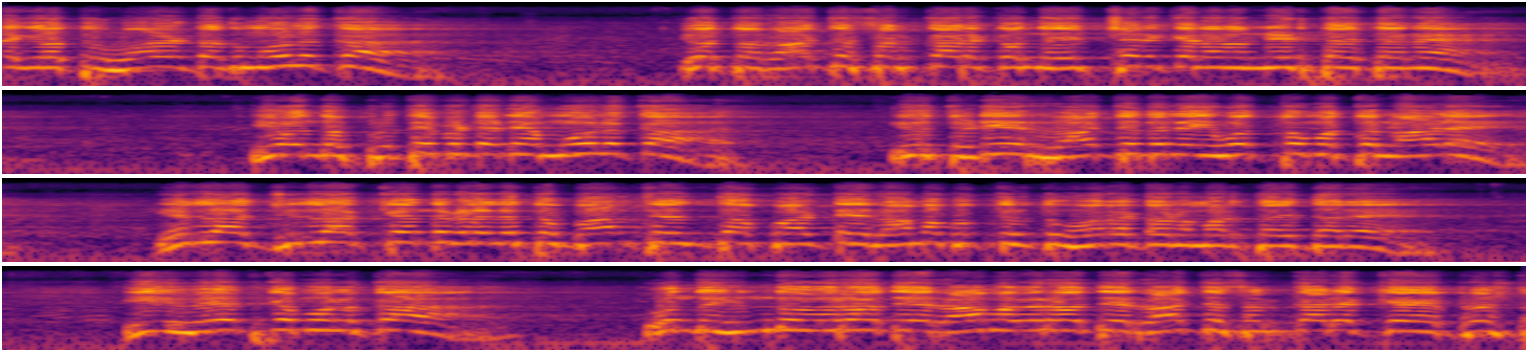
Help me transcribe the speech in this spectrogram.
ಒಟ್ಟಾರೆಯಾಗಿ ಇವತ್ತು ಹೋರಾಟದ ಮೂಲಕ ಇವತ್ತು ರಾಜ್ಯ ಸರ್ಕಾರಕ್ಕೆ ಒಂದು ಎಚ್ಚರಿಕೆ ನಾನು ನೀಡ್ತಾ ಇದ್ದೇನೆ. ಈ ಒಂದು ಪ್ರತಿಭಟನೆಯ ಮೂಲಕ ಇವತ್ತು ಇಡೀ ರಾಜ್ಯದಲ್ಲಿ ಇವತ್ತು ಮತ್ತು ನಾಳೆ ಎಲ್ಲ ಜಿಲ್ಲಾ ಕೇಂದ್ರಗಳಲ್ಲಿ ಭಾರತೀಯ ಜನತಾ ಪಾರ್ಟಿ ರಾಮಭಕ್ತರು ಹೋರಾಟವನ್ನು ಮಾಡ್ತಾ ಇದ್ದಾರೆ. ಈ ವೇದಿಕೆ ಮೂಲಕ ಒಂದು ಹಿಂದೂ ವಿರೋಧಿ, ರಾಮ ವಿರೋಧಿ ರಾಜ್ಯ ಸರ್ಕಾರಕ್ಕೆ, ಭ್ರಷ್ಟ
